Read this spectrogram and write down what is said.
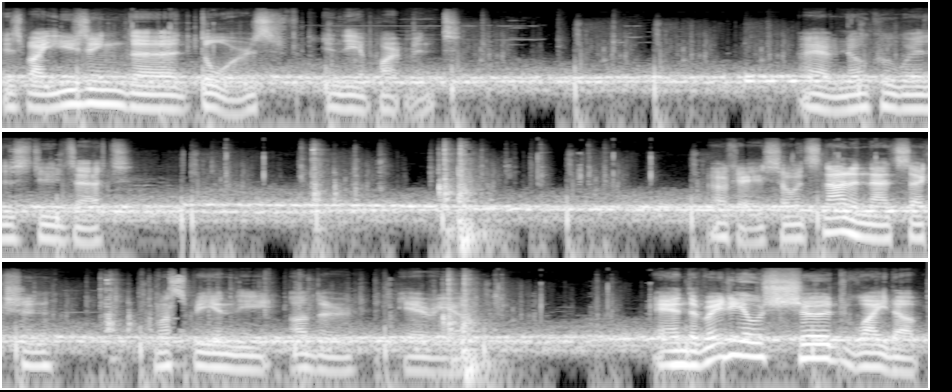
is by using the doors in the apartment. I have no clue where this dude's at. Okay, so it's not in that section. Must be in the other area. And the radio should light up,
